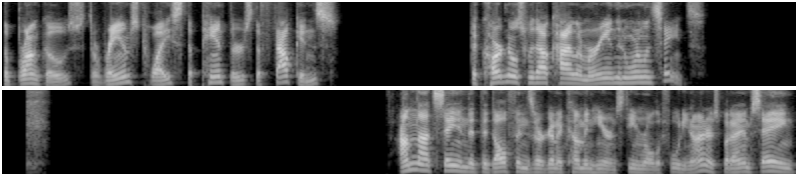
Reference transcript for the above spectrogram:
the Broncos, the Rams twice, the Panthers, the Falcons, the Cardinals without Kyler Murray, and the New Orleans Saints. I'm not saying that the Dolphins are going to come in here and steamroll the 49ers, but I am saying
